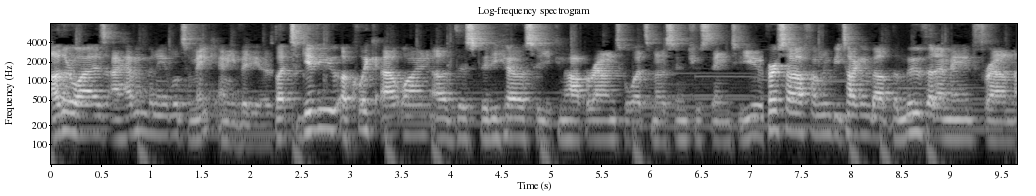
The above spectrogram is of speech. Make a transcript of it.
otherwise, I haven't been able to make any videos. But to give you a quick outline of this video so you can hop around to what's most interesting to you. First off, I'm gonna be talking about the move that I made from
